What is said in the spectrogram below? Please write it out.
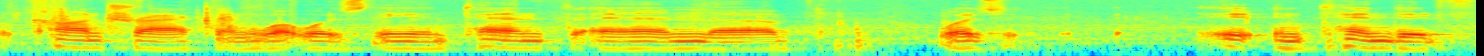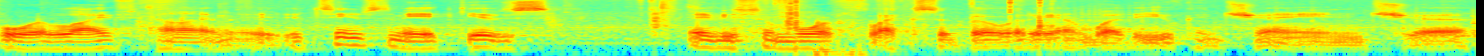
a contract and what was the intent and uh, was intended for lifetime. It it seems to me it gives maybe some more flexibility on whether you can change uh,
